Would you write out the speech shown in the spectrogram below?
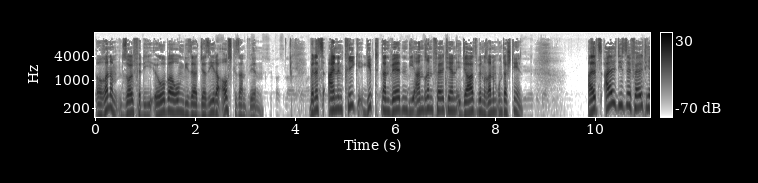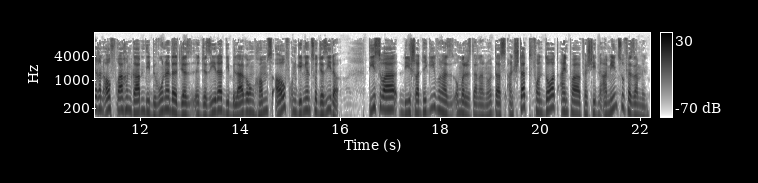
Ghanam soll für die Eroberung dieser Jazira ausgesandt werden. Wenn es einen Krieg gibt, dann werden die anderen Feldherren Ijaz bin Ghanem unterstehen. Als all diese Feldherren aufbrachen, gaben die Bewohner der Jazira die Belagerung Homs auf und gingen zur Jazira. Dies war die Strategie von Hazrat Umar, dass anstatt von dort ein paar verschiedene Armeen zu versammeln,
